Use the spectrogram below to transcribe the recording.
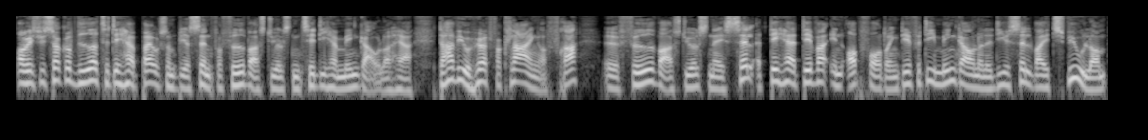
Og hvis vi så går videre til det her brev, som bliver sendt fra Fødevarestyrelsen til de her minkavler her, der har vi jo hørt forklaringer fra øh, Fødevarestyrelsen af selv, at det her det var en opfordring. Det er fordi minkavlerne de selv var i tvivl om,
